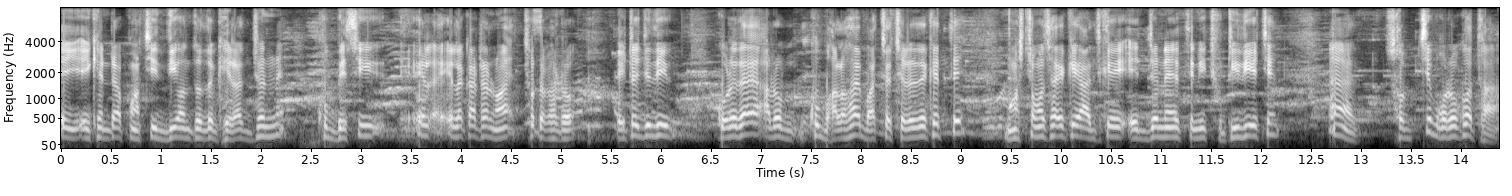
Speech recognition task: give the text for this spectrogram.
এই এইখানটা পাঁচির দিয়ে অন্তত ঘেরার জন্যে, খুব বেশি এলা- এলাকাটা নয়, ছোটোখাটো। এটা যদি করে দেয় আরও খুব ভালো হয় বাচ্চা ছেলেদের ক্ষেত্রে। মাস্টারমশাইকে আজকে এর জন্যে তিনি ছুটি দিয়েছেন। হ্যাঁ সবচেয়ে বড় কথা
